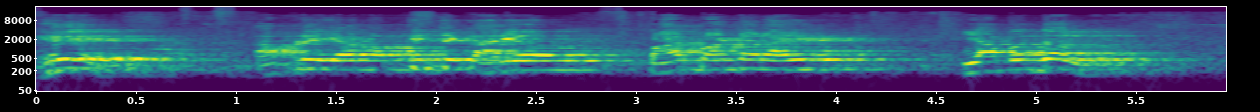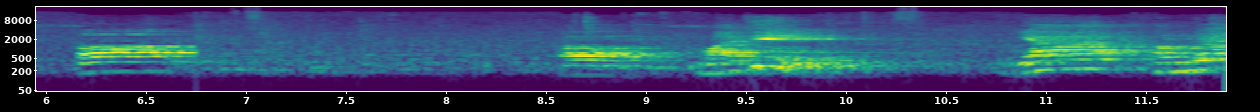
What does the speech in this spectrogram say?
हे आपले या बाबतीतचे कार्य पार पाडणार आहेत. याबद्दल अं, माझी या अमरा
